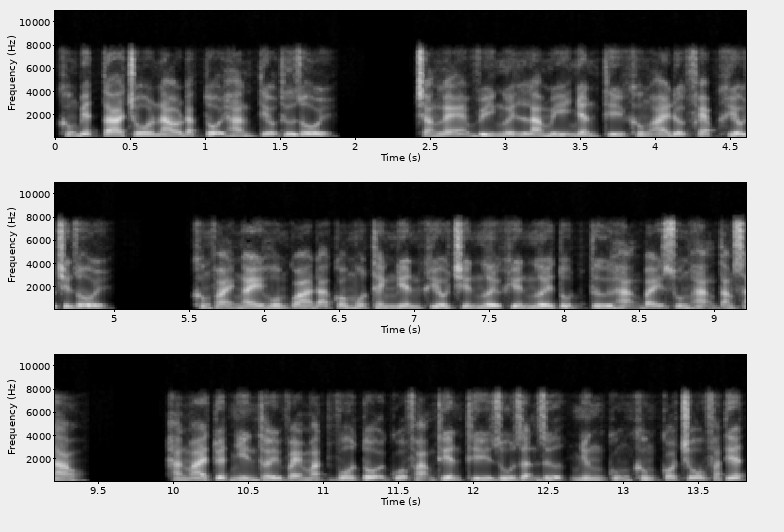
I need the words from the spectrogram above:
không biết ta chỗ nào đắc tội hàn tiểu thư rồi? Chẳng lẽ vì ngươi là mỹ nhân thì không ai được phép khiêu chiến rồi? Không phải ngày hôm qua đã có một thanh niên khiêu chiến ngươi khiến ngươi tụt từ hạng bảy xuống hạng tám sao? Hàn mai tuyết nhìn thấy vẻ mặt vô tội của phạm thiên thì dù giận dữ nhưng cũng không có chỗ phát tiết.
